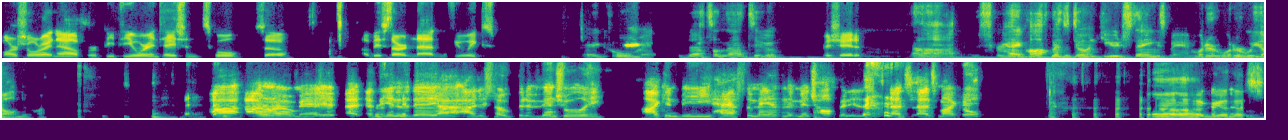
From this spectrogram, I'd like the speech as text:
Marshall right now for PT orientation school. So I'll be starting that in a few weeks. Very cool, man. Congrats on that too. Appreciate it. Ah, Scrag Hoffman's doing huge things, man. What are what are we all doing? I, I don't know, man. It, at, at, the end of the day, I, I just hope that eventually I can be half the man that Mitch Hoffman is. That's that's my goal. Oh goodness.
